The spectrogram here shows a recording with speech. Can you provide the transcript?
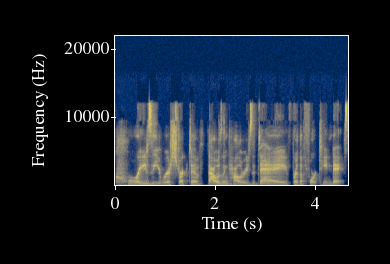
crazy restrictive thousand calories a day for the 14 days.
